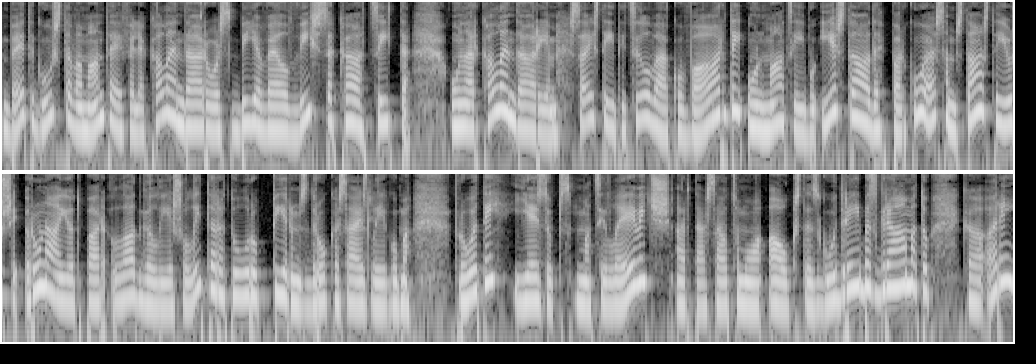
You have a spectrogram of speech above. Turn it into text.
bet Gustava Mantēfeļa kalendāros bija vēl visa kā cita, un ar kalendāriem saistīti cilvēku vārdi un mācību iestāde, par ko esam stāstījuši runājot par latgaliešu literatūru pirms drukas aizlieguma, proti Jēzups Macilēvičs ar tā saucamo augstas gudrības grāmatu, kā arī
